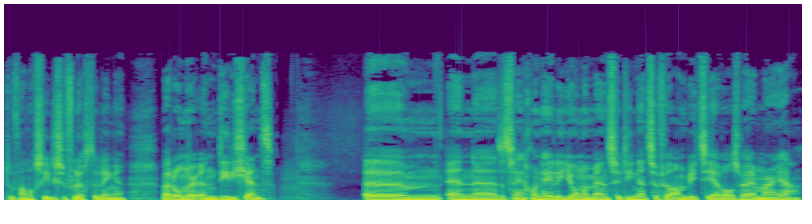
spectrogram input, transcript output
toevallig Syrische vluchtelingen. Waaronder een dirigent. Ehm, en eh, dat zijn gewoon hele jonge mensen die net zoveel ambitie hebben als wij. Maar ja,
